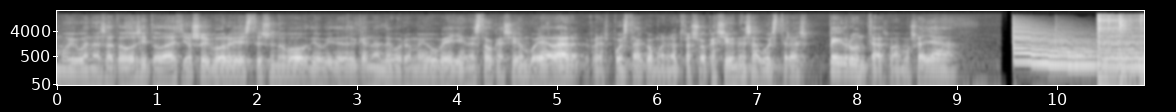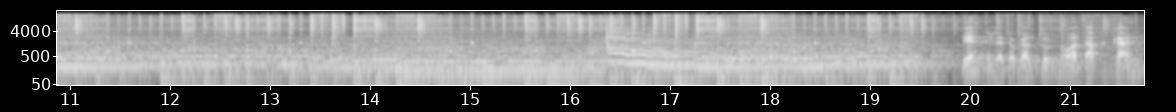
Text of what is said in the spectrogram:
muy buenas a todos y todas. Yo soy Boro y este es un nuevo audio vídeo del canal de BoroMV y en esta ocasión voy a dar respuesta, como en otras ocasiones, a vuestras preguntas. Vamos allá. Bien, y le toca el turno a Khan,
